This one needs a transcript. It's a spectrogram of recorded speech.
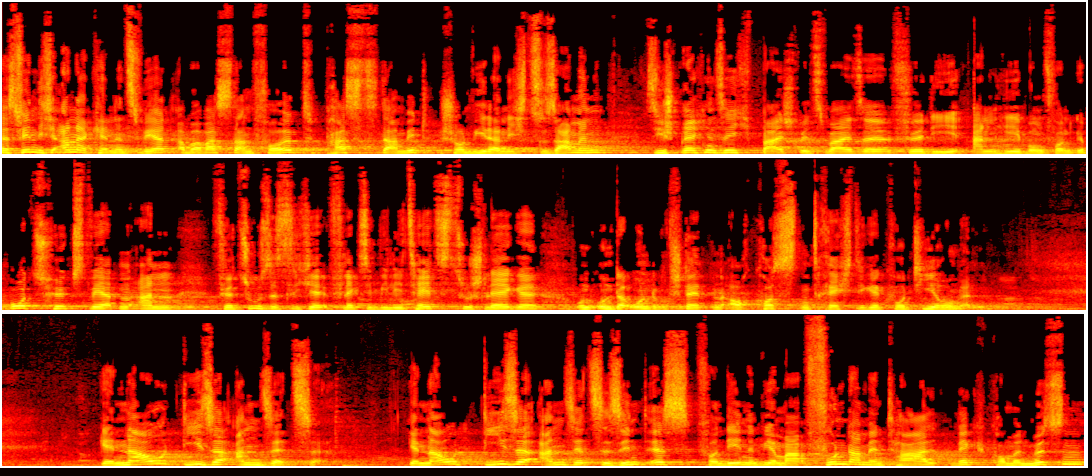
Das finde ich anerkennenswert, aber was dann folgt, passt damit schon wieder nicht zusammen. Sie sprechen sich beispielsweise für die Anhebung von Gebotshöchstwerten an, für zusätzliche Flexibilitätszuschläge und unter Umständen auch kostenträchtige Quotierungen. Genau diese Ansätze, genau diese Ansätze sind es, von denen wir mal fundamental wegkommen müssen.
